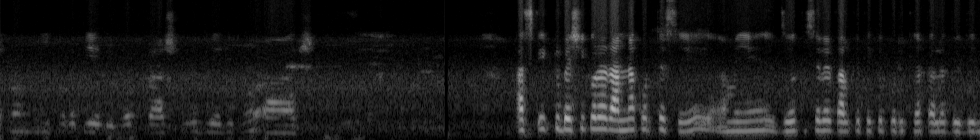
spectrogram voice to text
এখন দিয়ে দিব ক্রাশ করে দিয়ে দিব। আর আজকে একটু বেশি করে রান্না করতেছি। আমি যেহেতু ছেলের কালকে থেকে পরীক্ষা, তাহলে দুই দিন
